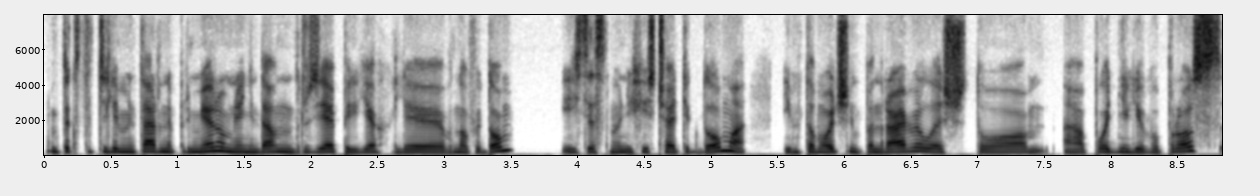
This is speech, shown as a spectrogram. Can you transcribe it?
Это, кстати, элементарный пример. У меня недавно друзья переехали в новый дом, и, естественно, у них есть чатик дома. Им там очень понравилось, что а, подняли вопрос,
